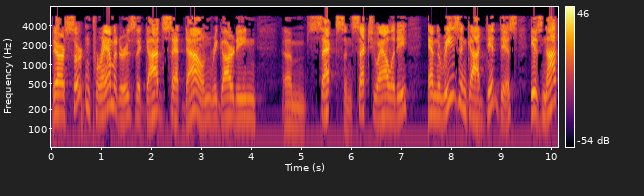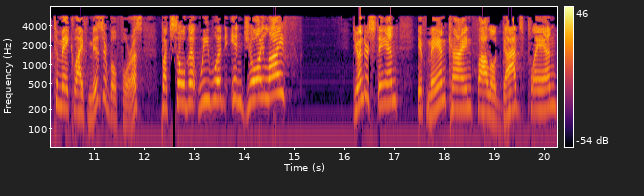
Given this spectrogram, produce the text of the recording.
There are certain parameters that God set down regarding um, sex and sexuality, and the reason God did this is not to make life miserable for us, but so that we would enjoy life. Do you understand? If mankind followed God's plan,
